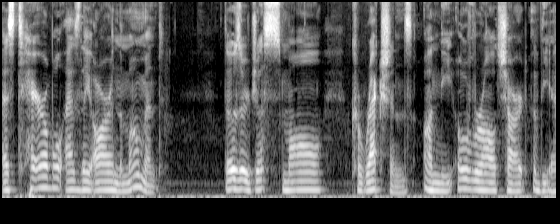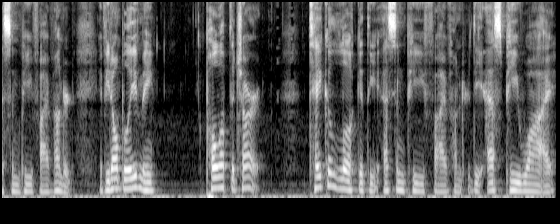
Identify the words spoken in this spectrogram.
As terrible as they are in the moment, those are just small corrections on the overall chart of the S&P 500. If you don't believe me, pull up the chart. Take a look at the S&P 500, the SPY,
